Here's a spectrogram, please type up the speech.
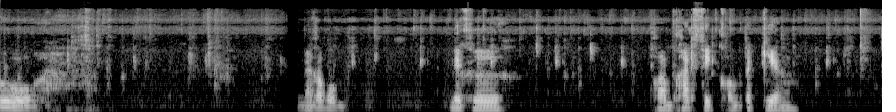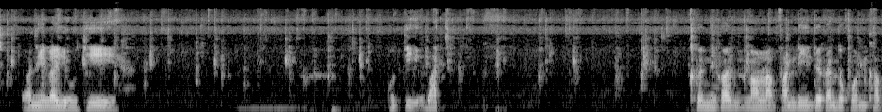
โอ้นะครับผม นี่คือ ความคลาสสิกของตะเกียง วันนี้เราอยู่ที่ กุฏิวัด คืนนี้ก็นอนหลับฝันดีด้วยกันทุกคนครับ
